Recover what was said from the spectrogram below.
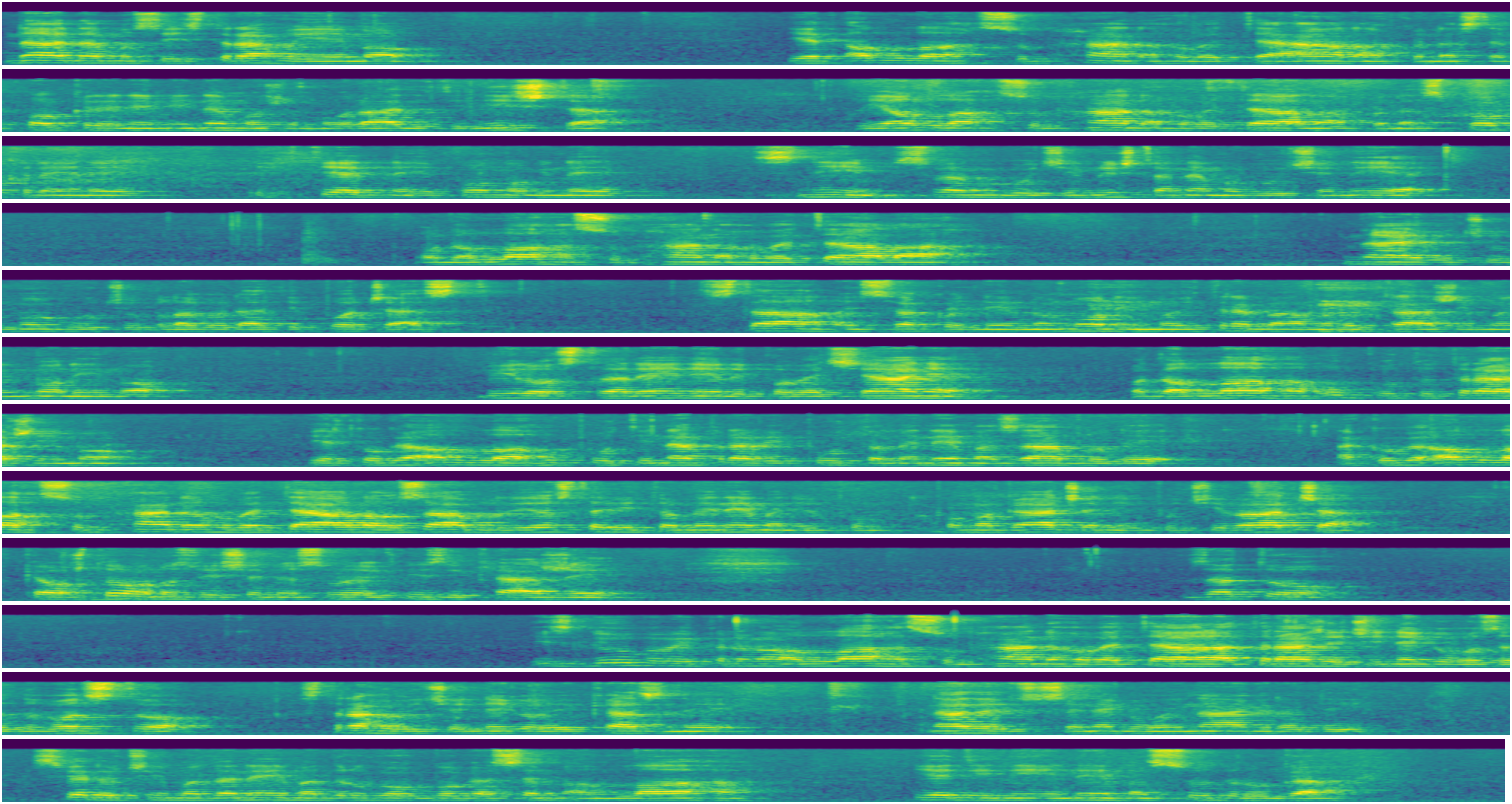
nadamo se i strahujemo, jer Allah subhanahu wa ta'ala ako nas ne pokrene mi ne možemo uraditi ništa. I Allah subhanahu wa ta'ala ako nas pokrene i htjedne i pomogne s njim sve mogućim, ništa nemoguće nije. Od Allaha subhanahu wa ta'ala najveću moguću i počast. Stalno i svakodnevno molimo i trebamo da tražimo i molimo bilo stvarenje ili povećanje. Od Allaha uputu tražimo jer koga Allah uputi napravi putome nema zablude. A koga Allah subhanahu wa ta'ala u zabludi ostavi tome nema ni pomagača ni upućivača kao što on uzvišenje u svojoj knjizi kaže. Zato iz ljubavi prema Allaha subhanahu wa ta'ala tražeći njegovo zadovoljstvo, strahujući od njegove kazne, nadajući se njegovoj nagradi, svjedočimo da nema drugog Boga sem Allaha, jedini je, nema sudruga,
